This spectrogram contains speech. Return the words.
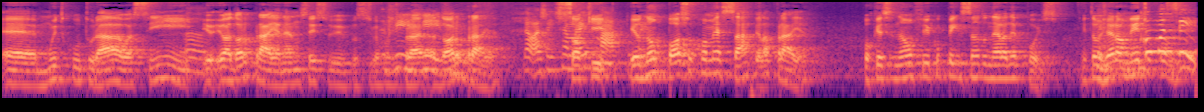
é, muito cultural, assim, eu, eu adoro praia, né? Não sei se vocês gostam de Vi, praia, vi, eu adoro vi. praia. Não, a gente é Só mais que mato. eu não posso começar pela praia, porque senão eu fico pensando nela depois. Então, geralmente... Como assim?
